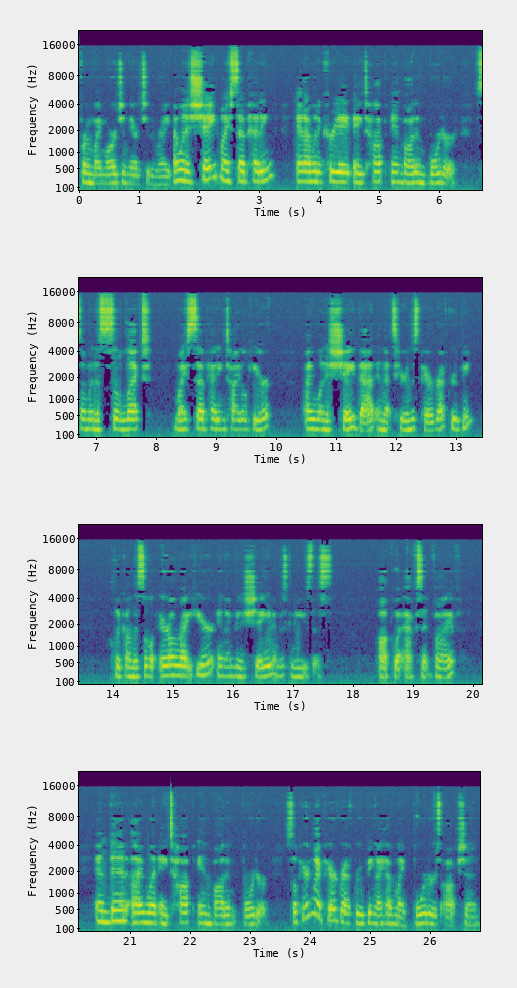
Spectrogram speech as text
from my margin there to the right. I want to shade my subheading and I want to create a top and bottom border. So I'm going to select my subheading title here. I want to shade that, and that's here in this paragraph grouping. Click on this little arrow right here, and I'm going to shade. I'm just going to use this Aqua Accent 5. And then I want a top and bottom border. So here in my paragraph grouping, I have my borders option,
